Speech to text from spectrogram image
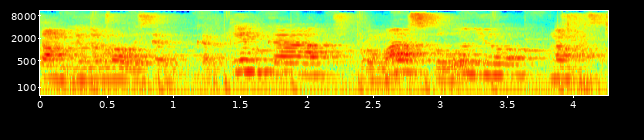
там генерувалася картинка про Марс, колонію на Марсі.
